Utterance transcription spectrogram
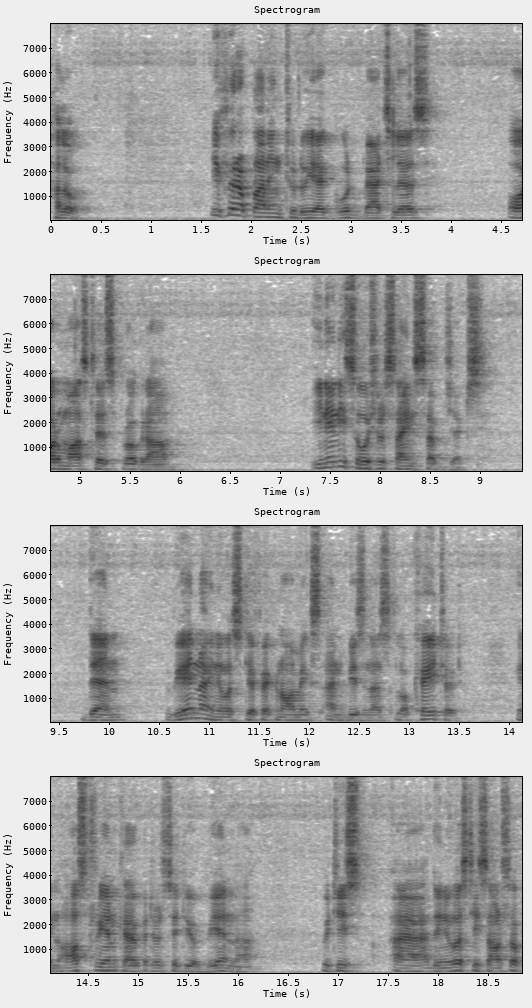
Hello. If you are planning to do a good bachelor's or master's program in any social science subjects, then Vienna University of Economics and Business, located in Austrian capital city of Vienna, which is uh, the university is also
